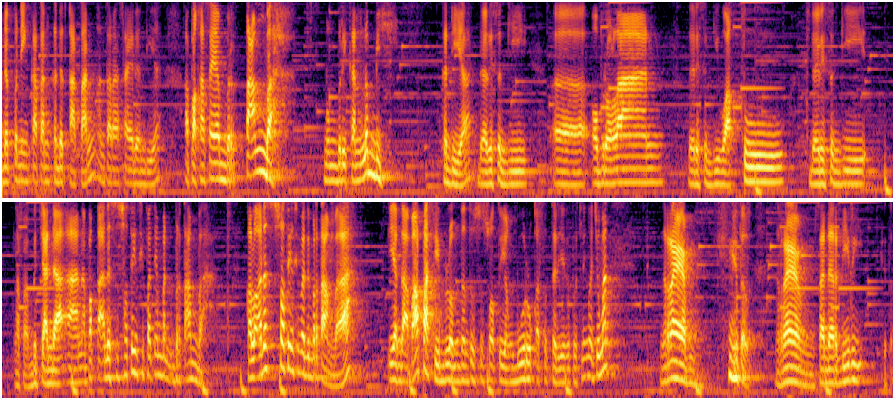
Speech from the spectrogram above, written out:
ada peningkatan kedekatan antara saya dan dia apakah saya bertambah memberikan lebih ke dia dari segi uh, obrolan dari segi waktu dari segi apa bercandaan apakah ada sesuatu yang sifatnya bertambah? Kalau ada sesuatu yang sifatnya bertambah ya nggak apa-apa sih belum tentu sesuatu yang buruk atau terjadi perselingkuhan cuman ngerem gitu. Rem sadar diri gitu.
